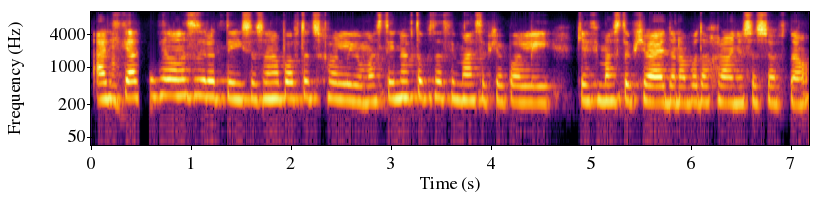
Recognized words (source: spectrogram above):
Αρχικά θα ήθελα να σας ρωτήσω, σαν από αυτό το σχολείο μας, τι είναι αυτό που θα θυμάστε πιο πολύ και θυμάστε πιο έντονα από τα χρόνια σας σε αυτό;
